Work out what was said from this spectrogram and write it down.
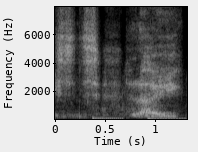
tastes like.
